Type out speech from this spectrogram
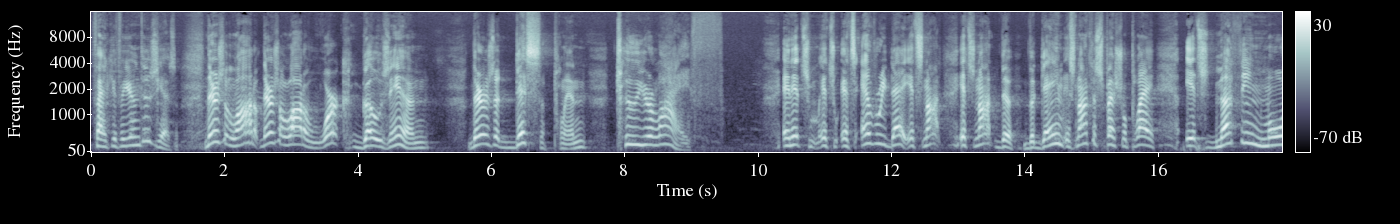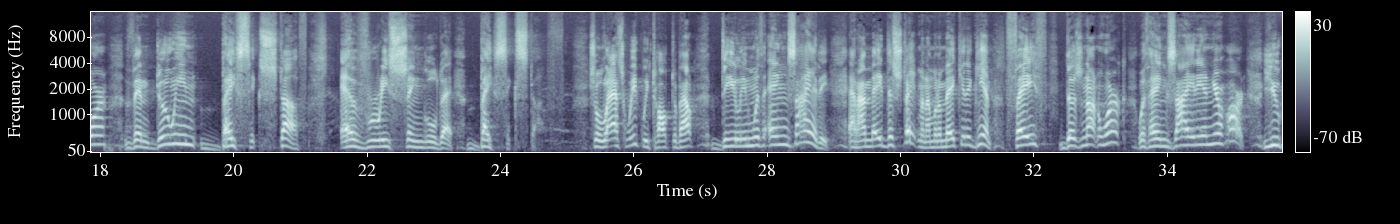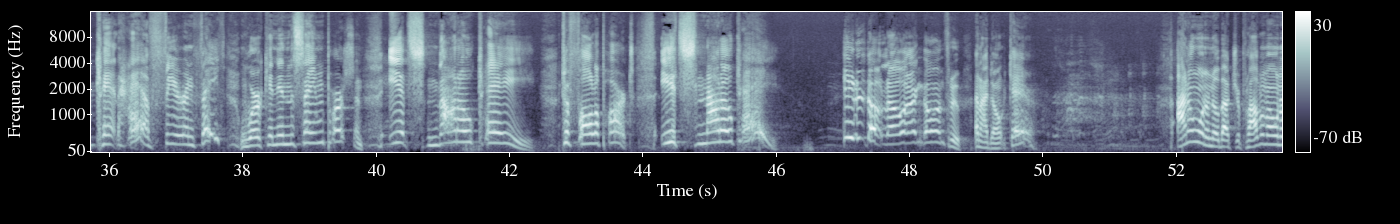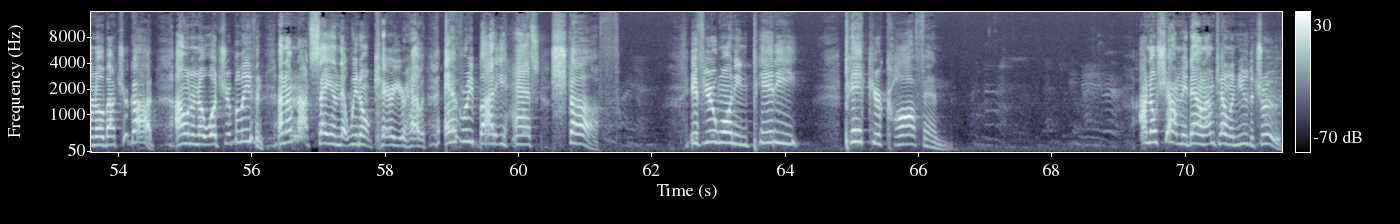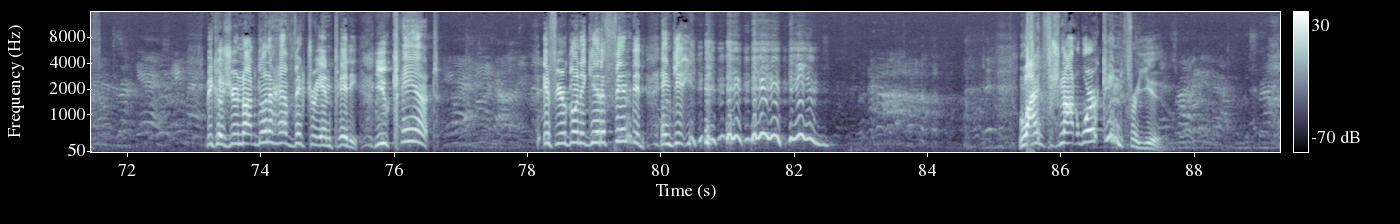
Thank you for your enthusiasm. There's a lot of, there's a lot of work goes in. There's a discipline to your life. And it's, it's, it's every day. It's not, it's not the, the game, it's not the special play. It's nothing more than doing basic stuff every single day. Basic stuff. So last week we talked about dealing with anxiety. And I made this statement. I'm going to make it again. Faith does not work with anxiety in your heart. You can't have fear and faith working in the same person. It's not okay to fall apart. It's not okay. You just don't know what I'm going through, and I don't care. I don't want to know about your problem. I want to know about your God. I want to know what you're believing. And I'm not saying that we don't carry your habit. Everybody has stuff. If you're wanting pity, pick your coffin. I don't shout me down. I'm telling you the truth. Because you're not going to have victory in pity. You can't if you're going to get offended and get. Life's not working for you.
